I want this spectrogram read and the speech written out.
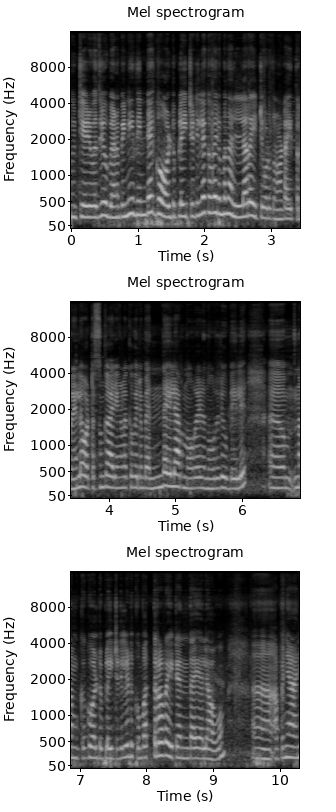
നൂറ്റി എഴുപത് രൂപയാണ്. പിന്നെ ഇതിന്റെ ഗോൾഡ് പ്ലേറ്റഡിലൊക്കെ വരുമ്പോൾ നല്ല റേറ്റ് കൊടുക്കണം കേട്ടോ. ഇത്രയും ലോട്ടസും കാര്യങ്ങളൊക്കെ വരുമ്പോൾ എന്തായാലും അറുന്നൂറ് എഴുന്നൂറ് രൂപയിൽ നമുക്ക് ഗോൾഡ് പ്ലേറ്റഡിൽ എടുക്കുമ്പോൾ അത്ര റേറ്റ് എന്തായാലും ആവും. അപ്പോൾ ഞാൻ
